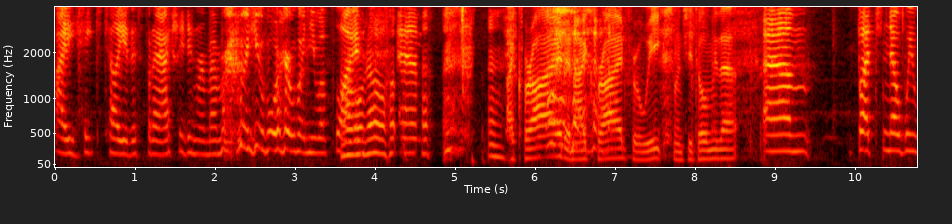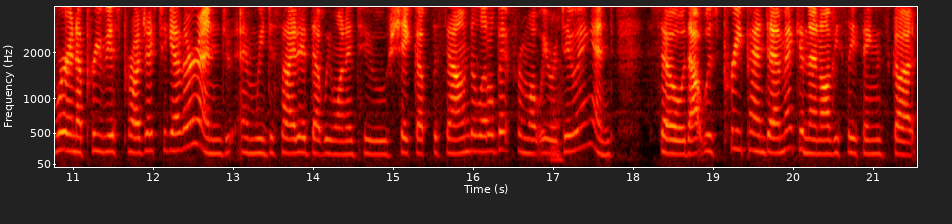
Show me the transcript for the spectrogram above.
i hate to tell you this but i actually didn't remember who you were when you applied Oh, no. um, I cried and I cried for weeks when she told me that. Um, but no, we were in a previous project together, and and we decided that we wanted to shake up the sound a little bit from what we were doing, and So that was pre-pandemic, and then obviously things got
